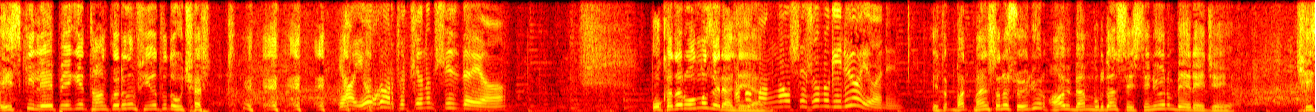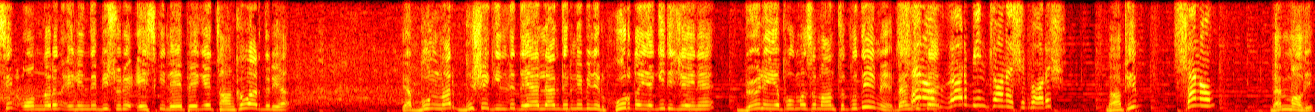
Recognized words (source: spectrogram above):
eski LPG tanklarının fiyatı da uçar. Ya yok artık canım sizde ya. o kadar olmaz herhalde Ama yani. mangal sezonu geliyor yani. E, bak ben sana söylüyorum abi ben buradan sesleniyorum BRC'ye. Kesin onların elinde bir sürü eski LPG tankı vardır ya. Ya bunlar bu şekilde değerlendirilebilir. Hurdaya gideceğine böyle yapılması mantıklı değil mi? Bence Sen de... al ver bin tane sipariş. Ne yapayım? Sen al. Ben mi alayım?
